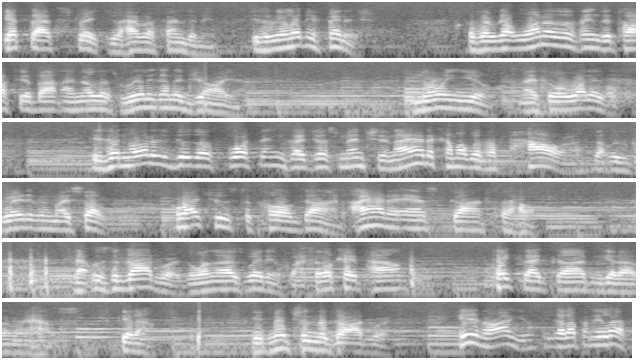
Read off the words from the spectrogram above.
Get that straight. You have offended me. He said, well, let me finish. Because I've got one other thing to talk to you about, and I know that's really going to jar you. Knowing you. And I said, well, what is it? He said, in order to do those four things I just mentioned, I had to come up with a power that was greater than myself, who I choose to call God. I had to ask God for help. That was the God word, the one that I was waiting for. I said, okay, pal, take that God and get out of my house. Get out. He'd mentioned the God word. He didn't argue. He got up and he left.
